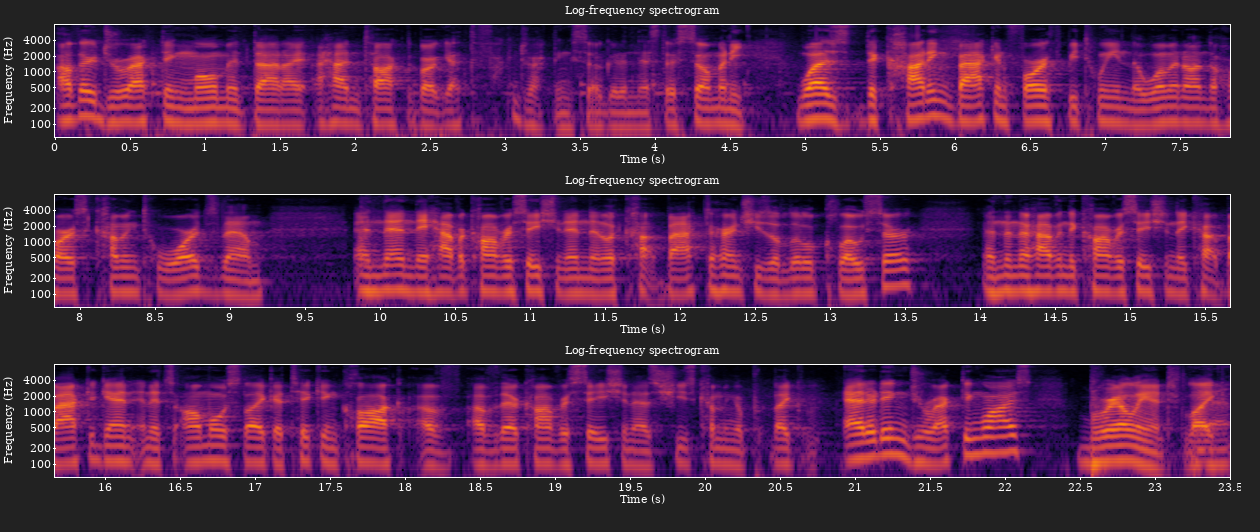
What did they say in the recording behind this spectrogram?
other directing moment that I, I hadn't talked about yet. The fucking directing's so good in this. There's so many. Was the cutting back and forth between the woman on the horse coming towards them, and then they have a conversation, and they'll cut back to her, and she's a little closer, and then they're having the conversation. They cut back again, and it's almost like a ticking clock of of their conversation as she's coming up. Like editing, directing wise, brilliant. Like Yeah.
